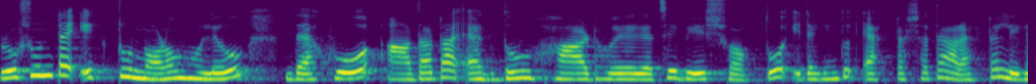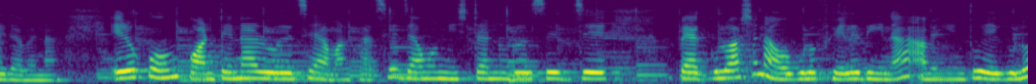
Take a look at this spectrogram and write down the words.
রসুনটা একটু নরম হলেও দেখো আদাটা একদম হার্ড হয়ে গেছে, বেশ শক্ত। এটা কিন্তু একটার সাথে আর একটা লেগে যাবে না। এরকম কন্টেনার রয়েছে আমার কাছে। যেমন মিস্টার নুডলসের যে প্যাকগুলো আসে না, ওগুলো ফেলে দিই না। আমি কিন্তু এগুলো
